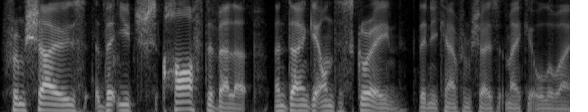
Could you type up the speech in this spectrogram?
from shows that you half develop and don't get onto screen than you can from shows that make it all the way.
